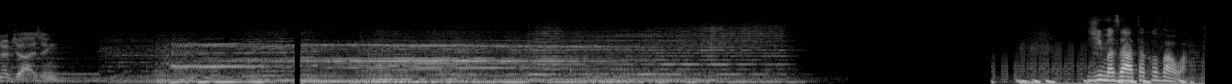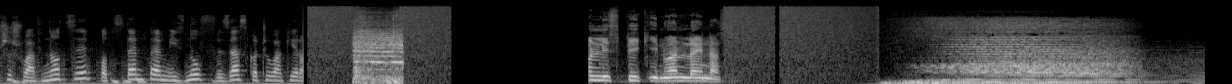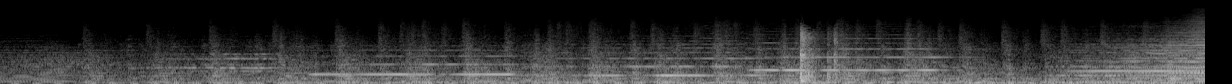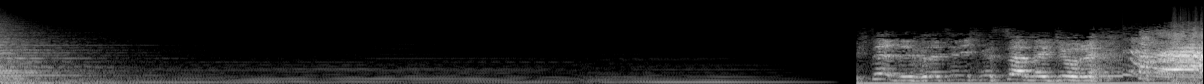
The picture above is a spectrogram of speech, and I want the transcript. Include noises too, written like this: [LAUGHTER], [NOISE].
Energizing. Zima zaatakowała. Przyszła w nocy, podstępem i znów zaskoczyła kierowcę. only speak in one-liners. кстати, превратились в самые дюры. [LAUGHS]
